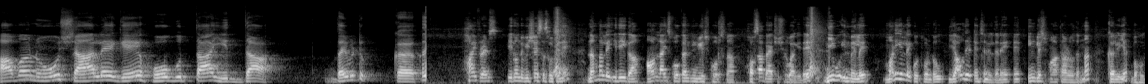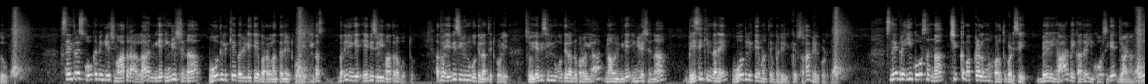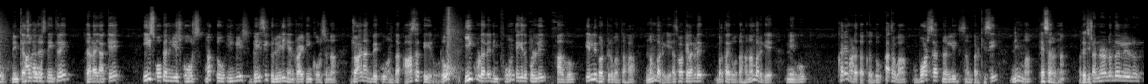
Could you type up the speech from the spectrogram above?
ಅವನು ಶಾಲೆಗೆ ಹೋಗುತ್ತಾ ಇದ್ದ. ದಯವಿಟ್ಟು ಹಾಯ್ ಫ್ರೆಂಡ್ಸ್ ಇದೊಂದು ವಿಶೇಷ ಸೂಚನೆ. ನಮ್ಮಲ್ಲಿ ಇದೀಗ ಆನ್ಲೈನ್ ಸ್ಪೋಕನ್ ಇಂಗ್ಲಿಷ್ ಕೋರ್ಸ್ನ ಹೊಸ ಬ್ಯಾಚ್ ಶುರುವಾಗಿದೆ. ನೀವು ಇನ್ಮೇಲೆ ಮನೆಯಲ್ಲೇ ಕೂತ್ಕೊಂಡು ಯಾವುದೇ ಟೆನ್ಷನ್ ಇಲ್ಲದೆ ಇಂಗ್ಲಿಷ್ ಮಾತಾಡೋದನ್ನ ಕಲಿಯಬಹುದು. ಸ್ನೇಹಿತರೆ ಸ್ಪೋಕನ್ ಇಂಗ್ಲಿಷ್ ಮಾತ್ರ ಅಲ್ಲ, ನಿಮಗೆ ಇಂಗ್ಲಿಷ್ನ ಓದಲಿಕ್ಕೆ, ಬರಲಿಕ್ಕೆ ಬರಲ್ಲ ಅಂತ ಇಟ್ಕೊಳ್ಳಿ ಬರೀ ನಿಮಗೆ ಎಬಿಸಿ ಮಾತ್ರ ಗೊತ್ತು. ಅಥವಾ ಎಬಿಸಿ ಓದಿಲ್ಲ ಅಂತ ಇಟ್ಕೊಳ್ಳಿ ಸೊ ಎಬಿಸಿ ಓದಿಲ್ಲ ಅಂತ ನಾವು ನಿಮಗೆ ಇಂಗ್ಲಿಷ್ನ ಇಂದಲೇ ಓದಲಿಕ್ಕೆ ಮತ್ತೆ ಬರಲಿಕ್ಕೆ ಸಹ ಹೇಳ್ಕೊಡ್ತೀವಿ. ಸ್ನೇಹಿತರೆ ಈ ಕೋರ್ಸ್ನ ಚಿಕ್ಕ ಮಕ್ಕಳನ್ನು ಹೊರತುಪಡಿಸಿ ಬೇರೆ ಯಾರು ಬೇಕಾದ್ರೆ ಈ ಕೋರ್ಸ್ಗೆ ಜಾಯ್ನ್ ಆಗಬಹುದು ನಿಮ್ಮ ಕೆಲವು ಸ್ನೇಹಿತರೆ ತಡ ಯಾಕೆ ಈ ಸ್ಪೋಕನ್ ಇಂಗ್ಲಿಷ್ ಕೋರ್ಸ್ ಮತ್ತು English basic reading and writing ಕೋರ್ಸ್ನ ಜಾಯ್ನ್ ಆಗಬೇಕು ಅಂತ ಆಸಕ್ತಿ ಇರೋರು ಈ ಕೂಡ ನಿಮ್ಮ ಫೋನ್ ತೆಗೆದುಕೊಳ್ಳಿ ಹಾಗೂ ಇಲ್ಲಿ ಬರ್ತಿರುವಂತಹ ನಂಬರ್ಗೆ ಅಥವಾ ಕೆಳಗಡೆ ಬರ್ತಾ ಇರುವಂತಹ ನಂಬರ್ಗೆ ನೀವು ಕರೆ ಮಾಡತಕ್ಕದ್ದು ಅಥವಾ ವಾಟ್ಸ್ಆಪ್ನಲ್ಲಿ ಸಂಪರ್ಕಿಸಿ ನಿಮ್ಮ ಹೆಸರನ್ನ ಕನ್ನಡದಲ್ಲಿರು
